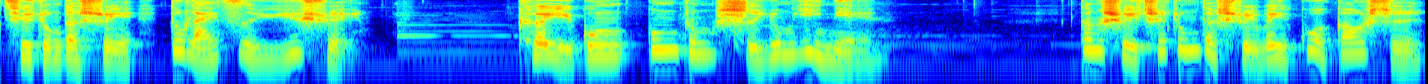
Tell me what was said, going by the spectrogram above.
其中的水都来自雨水，可以供宫中使用一年。当水池中的水位过高时，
